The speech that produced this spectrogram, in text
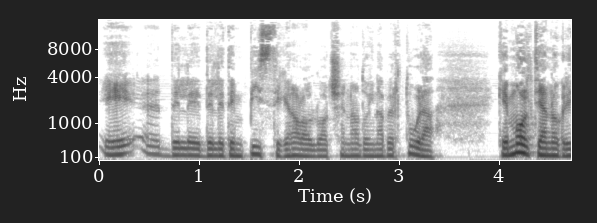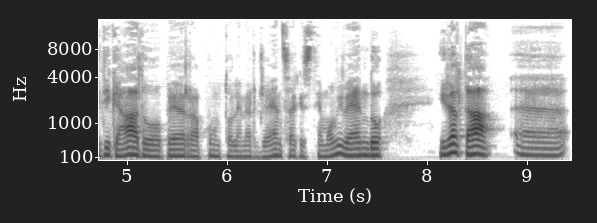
e eh, delle, delle, tempistiche, no? l'ho accennato in apertura, che molti hanno criticato per appunto l'emergenza che stiamo vivendo, in realtà eh,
